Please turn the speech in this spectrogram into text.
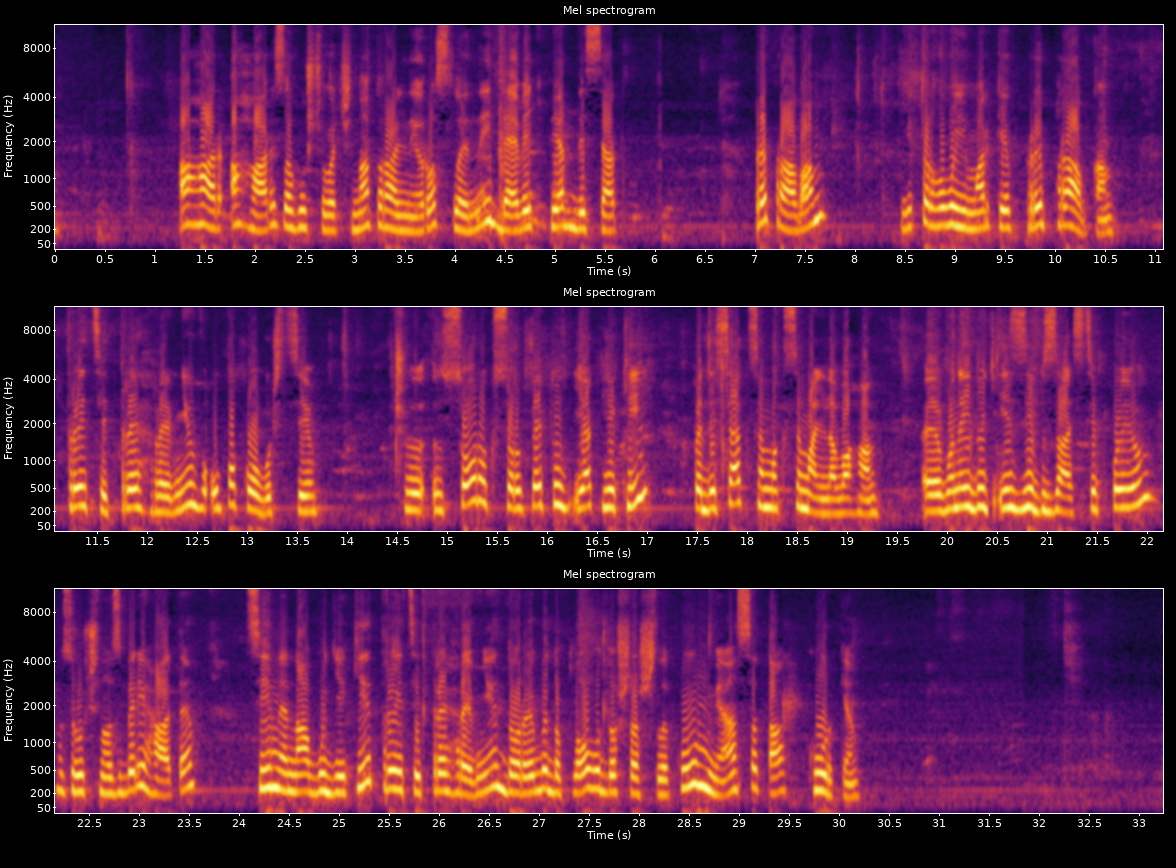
Агар, агар, загущувач натуральний рослинний 9,50. Приправа від торгової марки Приправка 33 гривні в упаковочці. 40-45, тут як який? 50 це максимальна вага. Е, Вони йдуть із зіп-застіпкою, зручно зберігати. Ціни на будь-які 33 гривні до риби, до плову, до шашлику, м'яса та курки.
